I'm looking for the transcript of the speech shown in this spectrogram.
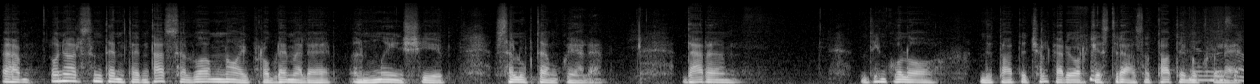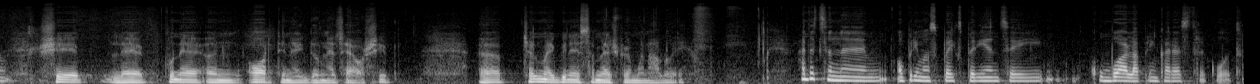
Uh, uneori suntem tentați să luăm noi problemele în mâini și să luptăm cu ele. Dar, uh, dincolo de toate, cel care orchestrează toate lucrurile și le pune în ordine Dumnezeu și uh, cel mai bine e să mergi pe mâna Lui. Haideți să ne oprim asupra experienței cu boala prin care ați trecut.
